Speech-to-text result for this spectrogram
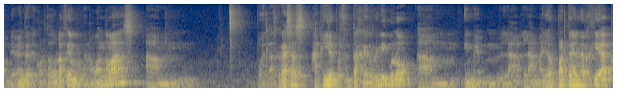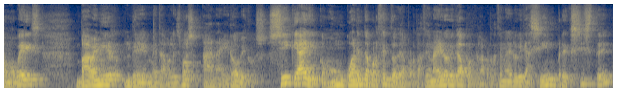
obviamente de corta duración porque no aguanto más, pues las grasas, aquí el porcentaje es ridículo y la, la mayor parte de la energía, como veis, va a venir de metabolismos anaeróbicos. Sí que hay como un 40% de aportación aeróbica, porque la aportación aeróbica siempre existe,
